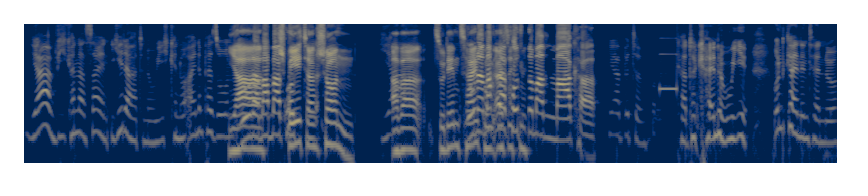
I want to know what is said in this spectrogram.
ja, wie kann das sein? Jeder hatte eine Wii. Ich kenne nur eine Person. Ja, mach mal kurz später ein- schon. Ja, Aber zu dem Jona, Zeitpunkt, mach mal als ich kurz mir. nochmal einen Marker. ja, bitte. Ich hatte keine Wii. Und kein Nintendo.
